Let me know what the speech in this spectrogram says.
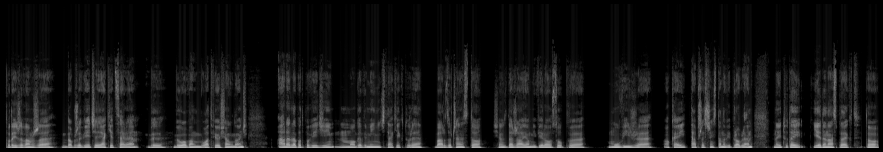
Podejrzewam, że dobrze wiecie, jakie cele by było wam łatwiej osiągnąć, ale dla podpowiedzi mogę wymienić takie, które bardzo często się zdarzają i wiele osób e, mówi, że ok, ta przestrzeń stanowi problem. No i tutaj jeden aspekt to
